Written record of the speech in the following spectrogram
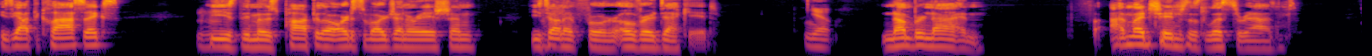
He's got the classics. Mhm. He's the most popular artist of our generation. He's done Mhm. it for over a decade. Yep. Number nine. I might change this list around.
